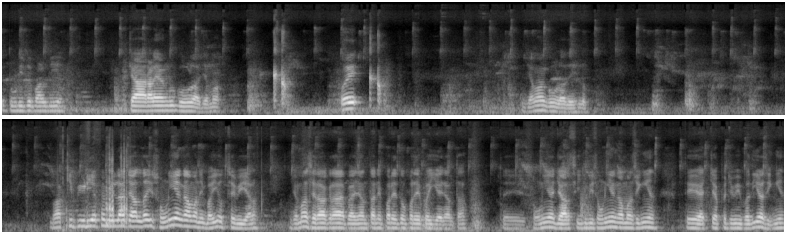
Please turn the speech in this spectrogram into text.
ਇਹ ਤੂੜੀ ਤੇ ਪਲਦੀ ਆ। ਚਾਰ ਵਾਲੇ ਵਾਂਗੂ ਗੋਲ ਆ ਜਮਾ। ਓਏ। ਜਮਾ ਗੋਲ ਆ ਦੇਖ ਲਓ। ਬਾਕੀ ਪੀਡੀਐਫ ਮੇਲਾ ਚੱਲਦਾ ਹੀ ਸੋਹਣੀਆਂ ਗਾਵਾਂ ਨੇ ਬਾਈ ਉੱਥੇ ਵੀ ਯਾਰ। ਜਮਾ ਸਿਰਾ ਕਰਾਇਆ ਪੈ ਜਾਂਦਾ ਨੇ, ਪਰੇ ਤੋਂ ਪਰੇ ਪਈ ਆ ਜਾਂਦਾ ਤੇ ਸੋਹਣੀਆਂ ਜਰਸੀ 'ਚ ਵੀ ਸੋਹਣੀਆਂ ਗਾਵਾਂ ਸੀਗੀਆਂ ਤੇ ਐਚਐਫ 'ਚ ਵੀ ਵਧੀਆ ਸੀਗੀਆਂ।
